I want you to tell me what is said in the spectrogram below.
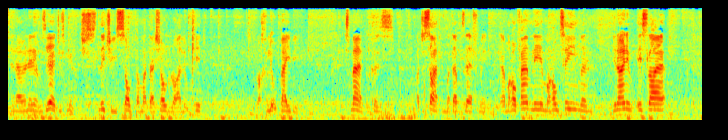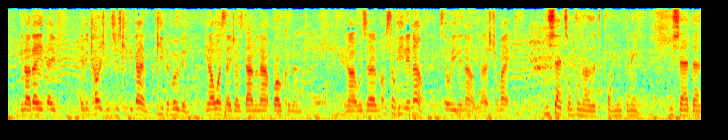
You know, and then it was yeah, just me, just literally sobbed on my dad's shoulder like a little kid, like a little baby. It's mad because I just so happy my dad was there for me, and my whole family and my whole team, and you know, and it, it's like, you know, they they've they've encouraged me to just keep it going, keep it moving. You know, at one stage I was down and out, broken, and you know, it was um, I'm still healing now, still healing now. You know, it's traumatic. You said something there that's poignant to me. You said that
